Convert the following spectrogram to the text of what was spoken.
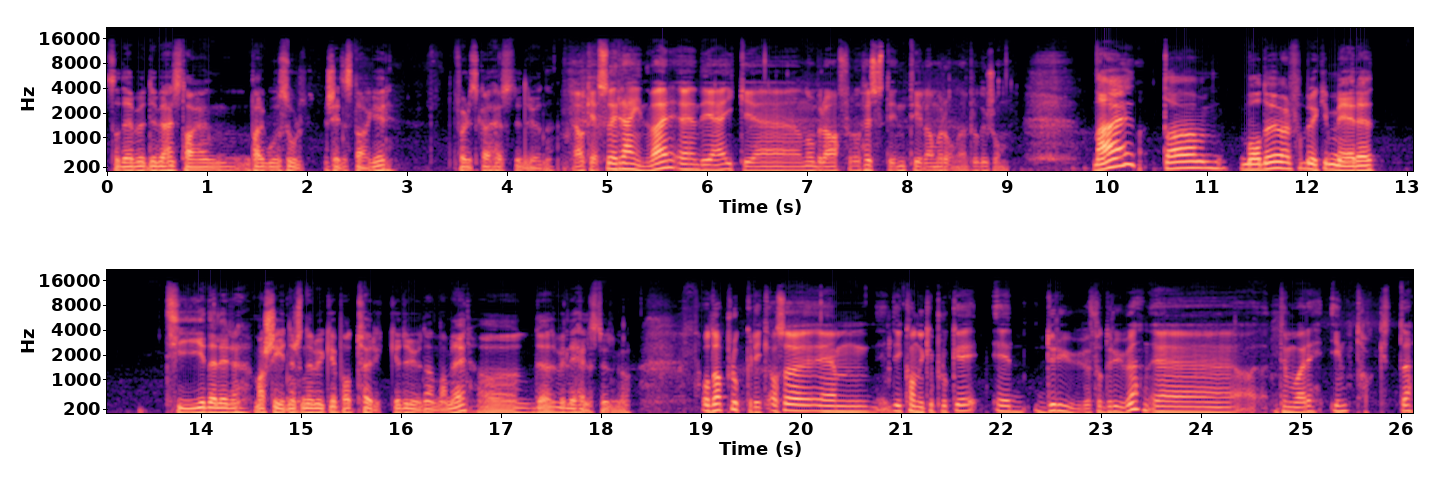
Så det de bør helst ha en par gode solskinnsdager før de skal høste druene. ja, ok. Så regnvær eh, det er ikke eh, noe bra for å høste inn til Amarone-produksjonen. Nei, da må du i hvert fall bruke mer tid eller maskiner som du bruker på å tørke druene enda mer, og det vil de helst unngå. Og da plukker de ikke Altså, de kan jo ikke plukke eh, drue for drue. Det må være intakte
